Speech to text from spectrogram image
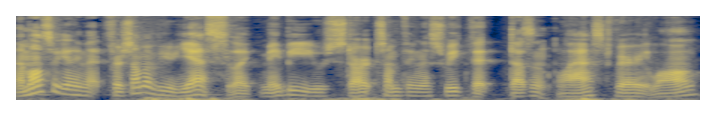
I'm also getting that for some of you, yes, like maybe you start something this week that doesn't last very long,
